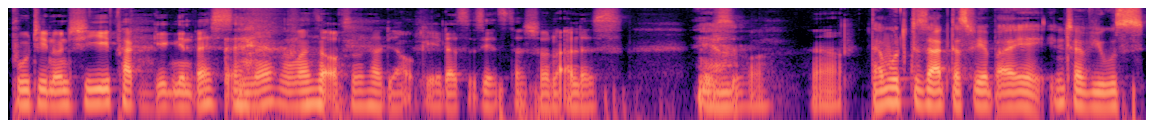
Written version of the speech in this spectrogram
Putin und Xi packen gegen den Westen, ne? Wo man so auch so hat, ja, okay, das ist jetzt das schon alles nicht Ja. so. Ja. Da wurde gesagt, dass wir bei Interviews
